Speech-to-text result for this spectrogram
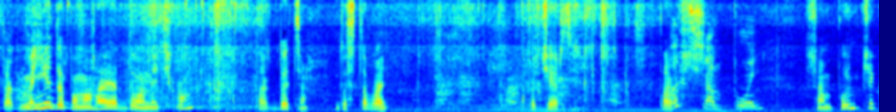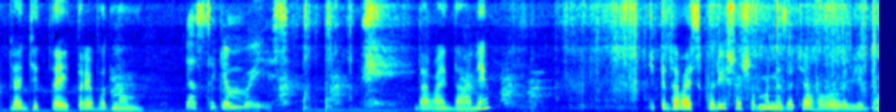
Так, мені допомагає донечка. Так, доця, доставай по черзі. Так, Ось шампунь. шампунчик для дітей, три в одному. Я з таким миюсь. Давай далі. Тільки давай скоріше, щоб ми не затягували відео.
